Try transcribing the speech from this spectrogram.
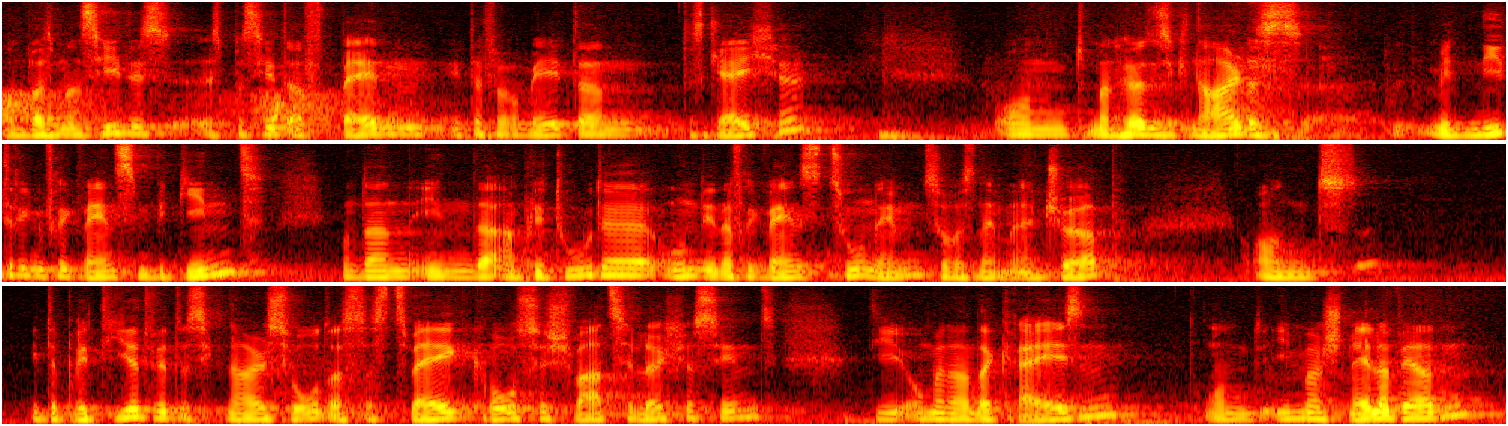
Und was man sieht, ist, es passiert auf beiden Interferometern das Gleiche. Und man hört ein Signal, das mit niedrigen Frequenzen beginnt und dann in der Amplitude und in der Frequenz zunimmt. So was nennt man ein Chirp. Und interpretiert wird das Signal so, dass das zwei große schwarze Löcher sind, die umeinander kreisen und immer schneller werden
